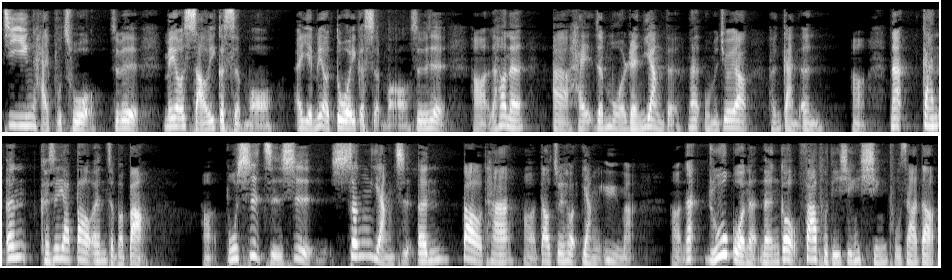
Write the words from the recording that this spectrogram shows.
基因还不错，是不是？没有少一个什么，哎，也没有多一个什么，是不是？好，然后呢，啊，还人模人样的，那我们就要很感恩啊。那感恩可是要报恩，怎么报？啊，不是只是生养之恩报他啊，到最后养育嘛。好，那如果呢，能够发菩提心，行菩萨道，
